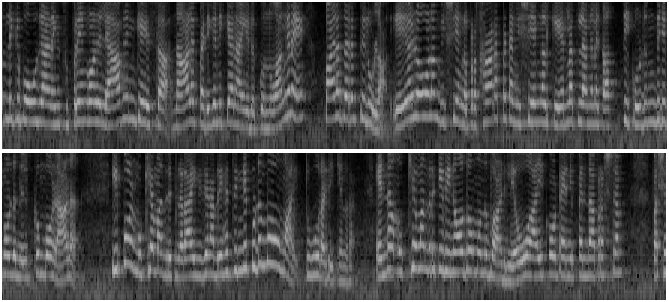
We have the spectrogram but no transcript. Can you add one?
കോടതിയിലേക്ക് പോവുകയാണെങ്കിൽ സുപ്രീം കോടതി ലാവ്ലിൻ കേസ് നാളെ പരിഗണിക്കാനായി എടുക്കുന്നു. അങ്ങനെ പലതരത്തിലുള്ള ഏഴോളം വിഷയങ്ങൾ പ്രധാനപ്പെട്ട വിഷയങ്ങൾ കേരളത്തിൽ അങ്ങനെ കത്തി കൊടുമ്പിരി കൊണ്ട് നിൽക്കുമ്പോഴാണ് ഇപ്പോൾ മുഖ്യമന്ത്രി പിണറായി വിജയൻ അദ്ദേഹത്തിന്റെ കുടുംബവുമായി ടൂർ അടിക്കുന്നത്. എന്താ മുഖ്യമന്ത്രിക്ക് വിനോദവും ഒന്നും പാടില്ലേ? ഓ ആയിക്കോട്ടെ ഇനിയിപ്പോ എന്താ പ്രശ്നം? പക്ഷെ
